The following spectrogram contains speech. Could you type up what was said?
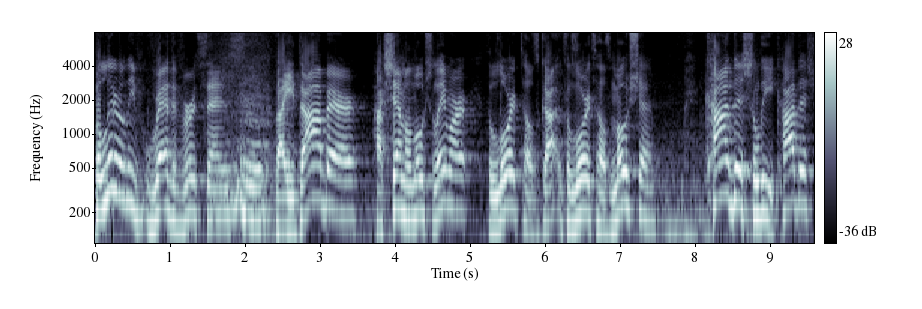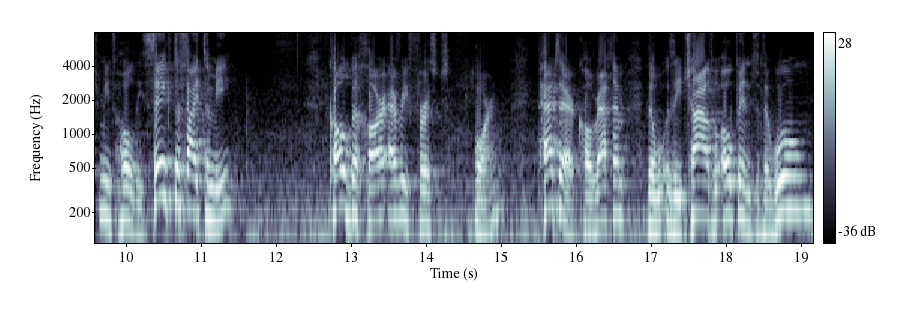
But literally, read the verse says, mm-hmm. "Vayidaber Hashem al Moshe Lemar." The Lord tells God. The Lord tells Moshe, "Kadesh li." Kadesh means holy. Sanctify to me. Kol Bechar, every firstborn. Peter, Kol Rechem, the, the child who opens the womb.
